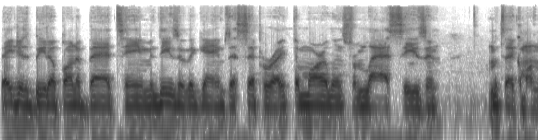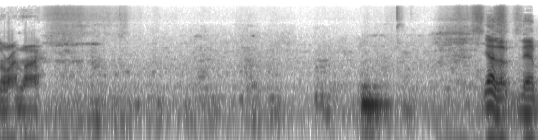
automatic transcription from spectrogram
they just beat up on a bad team, and these are the games that separate the Marlins from last season. I'm gonna take them on the run line. Yeah, the, the,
